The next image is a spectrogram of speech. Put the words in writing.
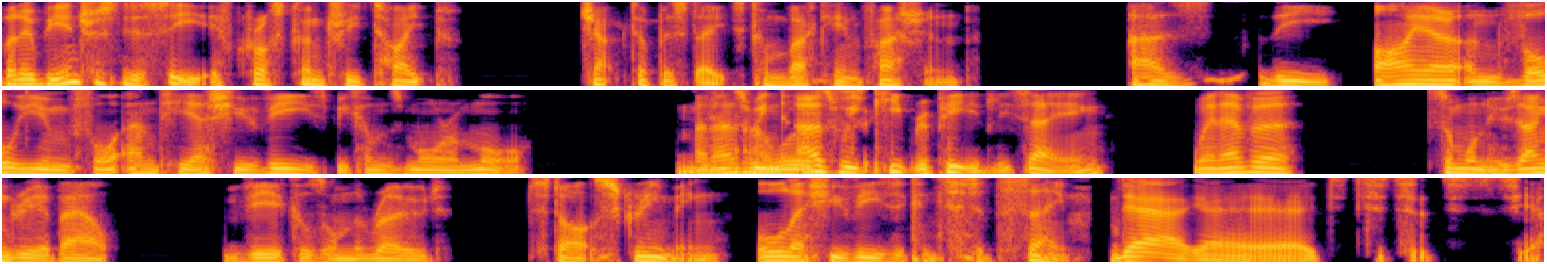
But it'd be interesting to see if cross country type jacked up estates come back in fashion as the ire and volume for anti SUVs becomes more and more. And as we as we keep repeatedly saying, whenever someone who's angry about vehicles on the road starts screaming, all SUVs are considered the same. Yeah, yeah, yeah. It's, it's, it's, yeah.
